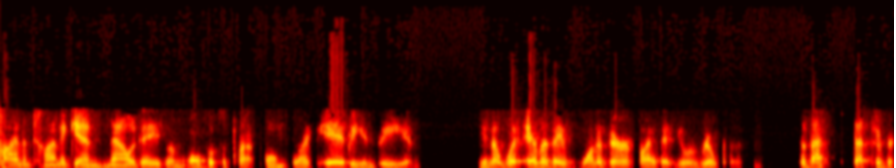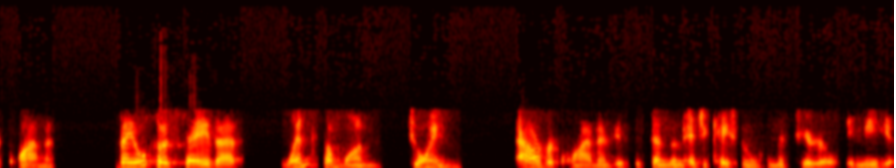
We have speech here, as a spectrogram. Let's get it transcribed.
time and time again nowadays on all sorts of platforms like Airbnb and, you know, whatever they want to verify that you're a real person. So that's, that's a requirement. They also say that when someone joins our requirement is to send them educational material immediately.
